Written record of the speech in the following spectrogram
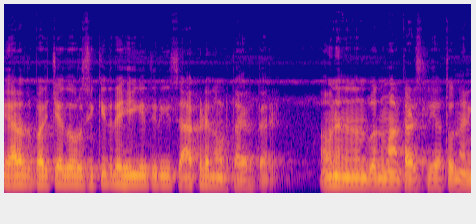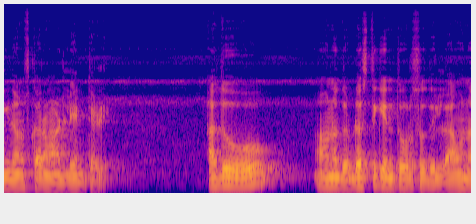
ಯಾರಾದರೂ ಪರಿಚಯದವರು ಸಿಕ್ಕಿದರೆ ಹೀಗೆ ತಿರುಗಿಸಿ ಆ ಕಡೆ ನೋಡ್ತಾ ಇರ್ತಾರೆ. ಅವನೇ ನನ್ನನ್ನು ಬಂದು ಮಾತಾಡಿಸ್ಲಿ ಅಥವಾ ನನಗೆ ನಮಸ್ಕಾರ ಮಾಡಲಿ ಅಂತೇಳಿ. ಅದು ಅವನ ದೊಡ್ಡಸ್ತಿಕೆಯನ್ನು ತೋರಿಸೋದಿಲ್ಲ ಅವನ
